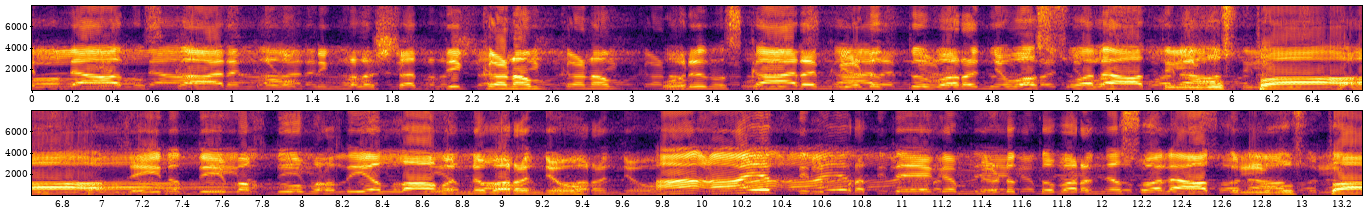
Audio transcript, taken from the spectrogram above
എല്ലാ നിസ്കാരങ്ങളും നിങ്ങൾ ശ്രദ്ധിക്കണം. ഒരു നിസ്കാരം എടുത്തു പറഞ്ഞു പറഞ്ഞു ആ ആയത്തിൽ പ്രത്യേകം എടുത്തു പറഞ്ഞ സ്വലാത്തുൽ ഉസ്താ.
